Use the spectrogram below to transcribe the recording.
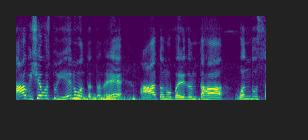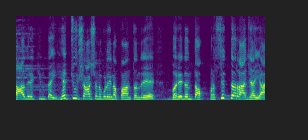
ಆ ವಿಷಯ ವಸ್ತು ಏನು ಅಂತಂತಂದ್ರೆ, ಆತನು ಬರೆದಂತಹ ಒಂದು ಸಾವಿರಕ್ಕಿಂತ ಹೆಚ್ಚು ಶಾಸನಗಳು ಏನಪ್ಪಾ ಅಂತಂದ್ರೆ ಬರೆದಂತ ಪ್ರಸಿದ್ಧ ರಾಜ ಯಾ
